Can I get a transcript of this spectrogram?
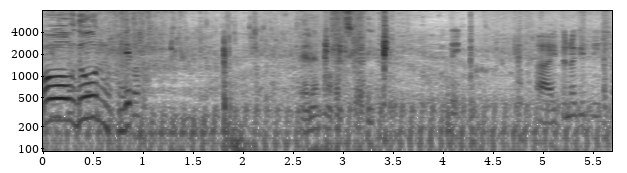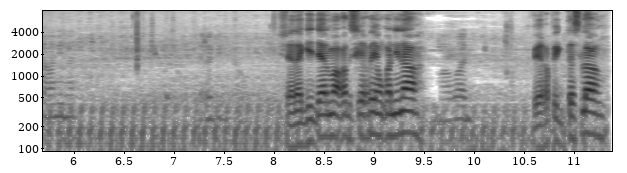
Oo, oh, doon. Ayan na. Hindi. Ah, ito nag-hindi siya kanina. Siya nag-ito. Siya kadiskarte yung kanina. Mawad. Pero pigtas lang.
